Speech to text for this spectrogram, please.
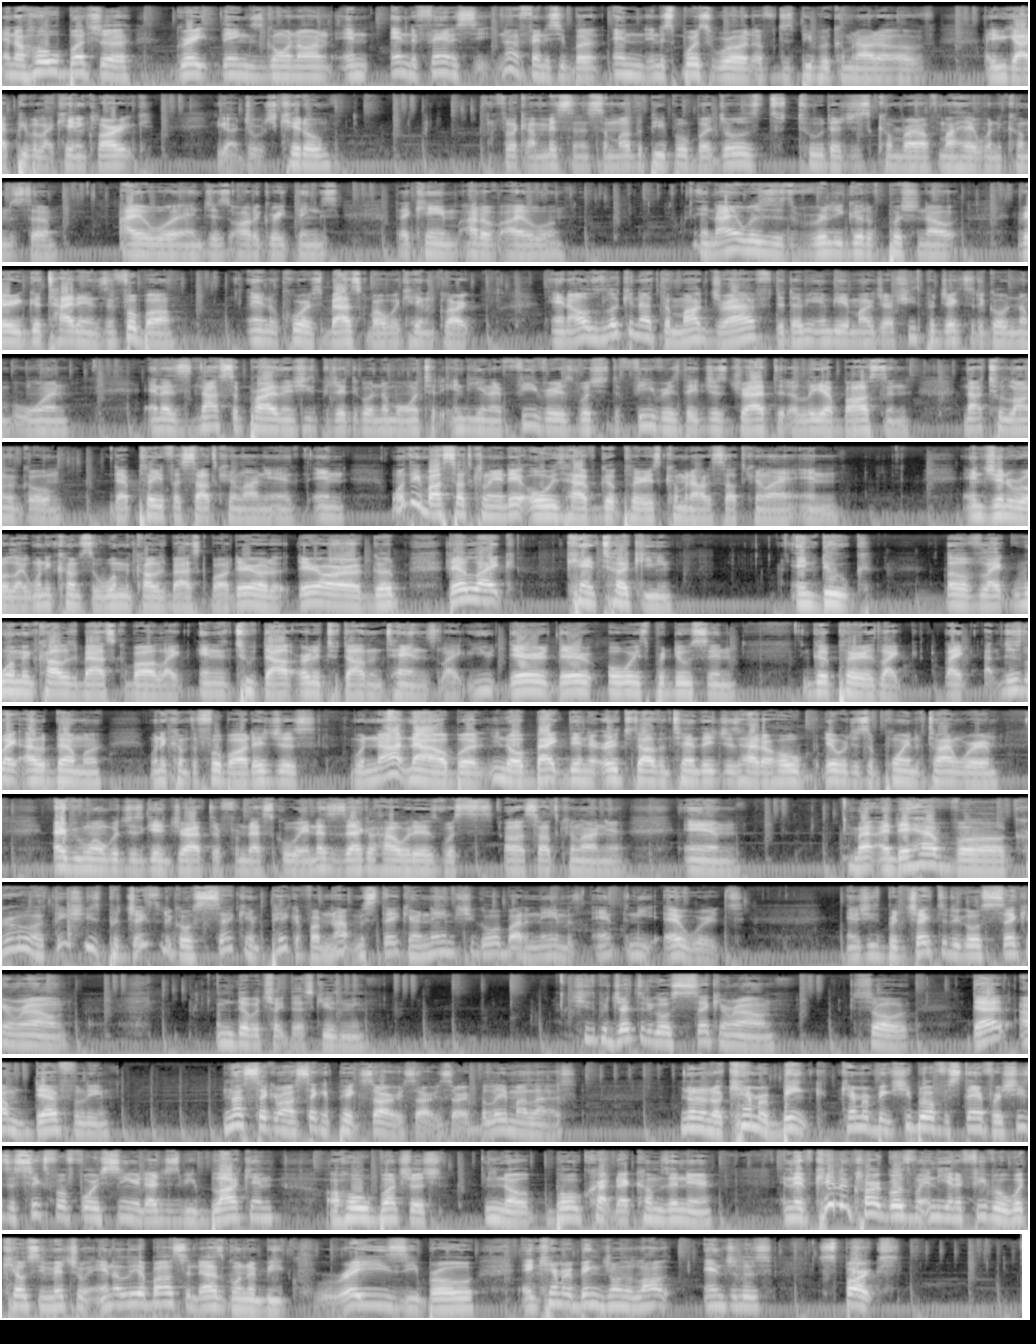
and a whole bunch of great things going on in in the fantasy, not fantasy, but in in the sports world of just people coming out of. Uh, you got people like Caitlin Clark, you got George Kittle. I feel like I'm missing some other people, but those two that just come right off my head when it comes to Iowa and just all the great things that came out of Iowa. And Iowa is really good of pushing out very good tight ends in football, and of course basketball with Caitlin Clark. And I was looking at the mock draft, the WNBA mock draft. She's projected to go number one. And it's not surprising she's projected to go number one to the Indiana Fevers, which is the Fevers, they just drafted Aliyah Boston not too long ago that played for South Carolina. And, and one thing about South Carolina, they always have good players coming out of South Carolina. And in general, like when it comes to women college basketball, they are they are a good. They're like Kentucky and Duke of like women college basketball like in the 2000 early 2010s like you they're they're always producing good players like like just like Alabama when it comes to football they just well not now but you know back then in the early 2010 they just had a whole they were just a point of time where everyone was just getting drafted from that school and that's exactly how it is with uh, South Carolina and and they have a girl. I think she's projected to go second pick, if I'm not mistaken. Her name, she go by the name is Anthony Edwards and she's projected to go second round. Let me double check that. Excuse me. She's projected to go second round, so that I'm definitely not second round, second pick. Sorry, sorry, sorry. Belay my last. No, no, no. Cameron Brink. Cameron Brink. She played for Stanford. She's a six foot four senior that just be blocking a whole bunch of you know bull crap that comes in there and if Caitlin Clark goes with Indiana Fever with Kelsey Mitchell and Aliyah Boston, that's going to be crazy, bro. And Cameron Brink joins the Los Angeles Sparks.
